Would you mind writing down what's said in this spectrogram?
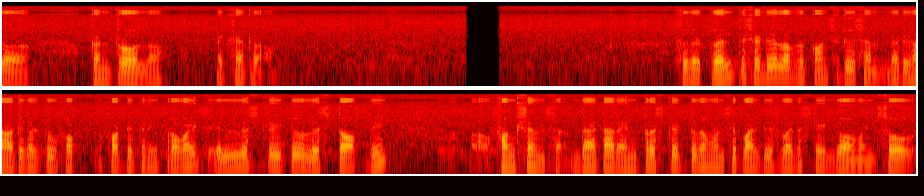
uh, control, uh, etc. So the 12th schedule of the constitution that is article 243 provides illustrative list of the uh, functions that are entrusted to the municipalities by the state government. So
